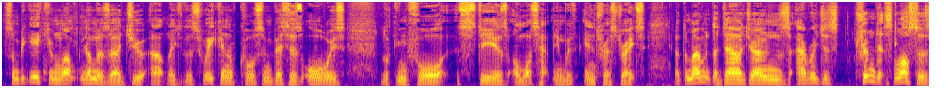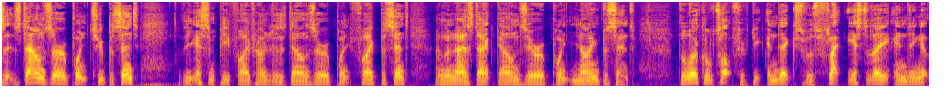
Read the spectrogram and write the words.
Some big economic numbers are due out later this week, and of course, investors always looking for steers on what's happening with interest rates. At the moment, the Dow Jones average has trimmed its losses. It's down 0.2%. The S&P 500 is down 0.5% and the Nasdaq down 0.9%. The local top 50 index was flat yesterday, ending at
